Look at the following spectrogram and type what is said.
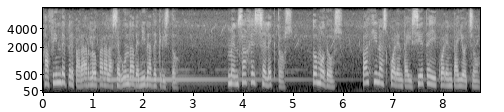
a fin de prepararlo para la segunda venida de Cristo. Mensajes selectos. Tomo 2. Páginas 47 y 48.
